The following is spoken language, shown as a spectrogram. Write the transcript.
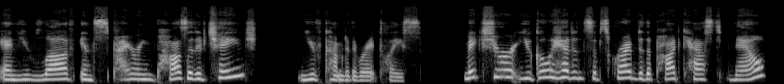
and you love inspiring positive change, you've come to the right place. Make sure you go ahead and subscribe to the podcast now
